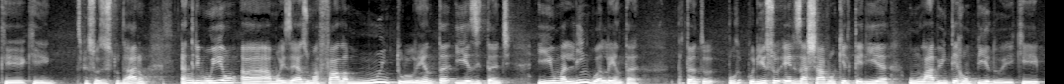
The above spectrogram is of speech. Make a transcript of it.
que, que as pessoas estudaram, atribuíam a, a Moisés uma fala muito lenta e hesitante e uma língua lenta. Portanto, por, por isso eles achavam que ele teria um lábio interrompido e que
